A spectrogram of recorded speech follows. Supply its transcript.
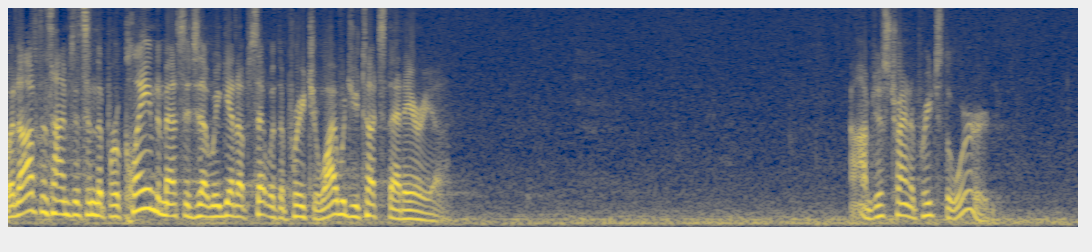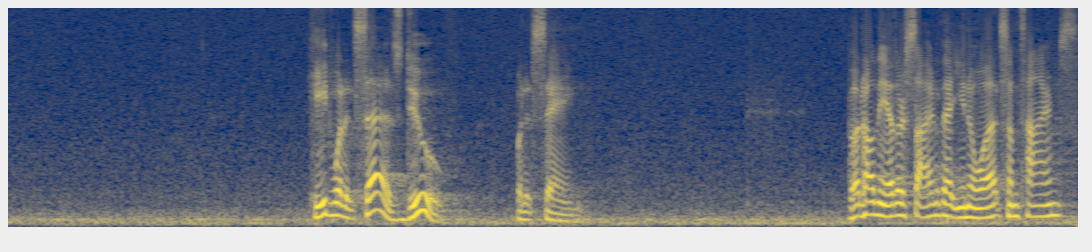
But oftentimes it's in the proclaimed message that we get upset with the preacher. Why would you touch that area? I'm just trying to preach the word. Heed what it says, do what it's saying. But on the other side of that, you know what? Sometimes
